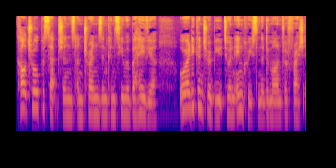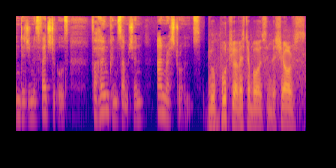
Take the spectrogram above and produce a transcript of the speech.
Cultural perceptions and trends in consumer behaviour already contribute to an increase in the demand for fresh indigenous vegetables for home consumption and restaurants. You put your vegetables in the shelves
